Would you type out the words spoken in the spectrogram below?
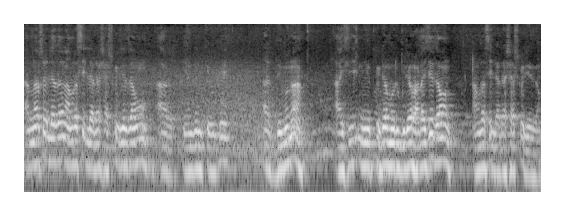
আমরা চলে যান, আমরা সিল্লাটা শেষ করে যাব আর একজন কেউকে আর দিব না। আইসি নিয়ত করে মুরব্বীরা ভাড়াইছে যেমন আমরা সিল্লাটা শেষ করিয়ে যাও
